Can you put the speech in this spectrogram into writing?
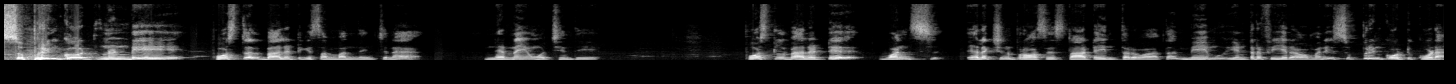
సుప్రీంకోర్టు నుండి పోస్టల్ బ్యాలెట్కి సంబంధించిన నిర్ణయం వచ్చింది. Postal ballot once election process start అయిన తర్వాత మేము ఇంటర్ఫియర్ అవ్వమని సుప్రీంకోర్టు కూడా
